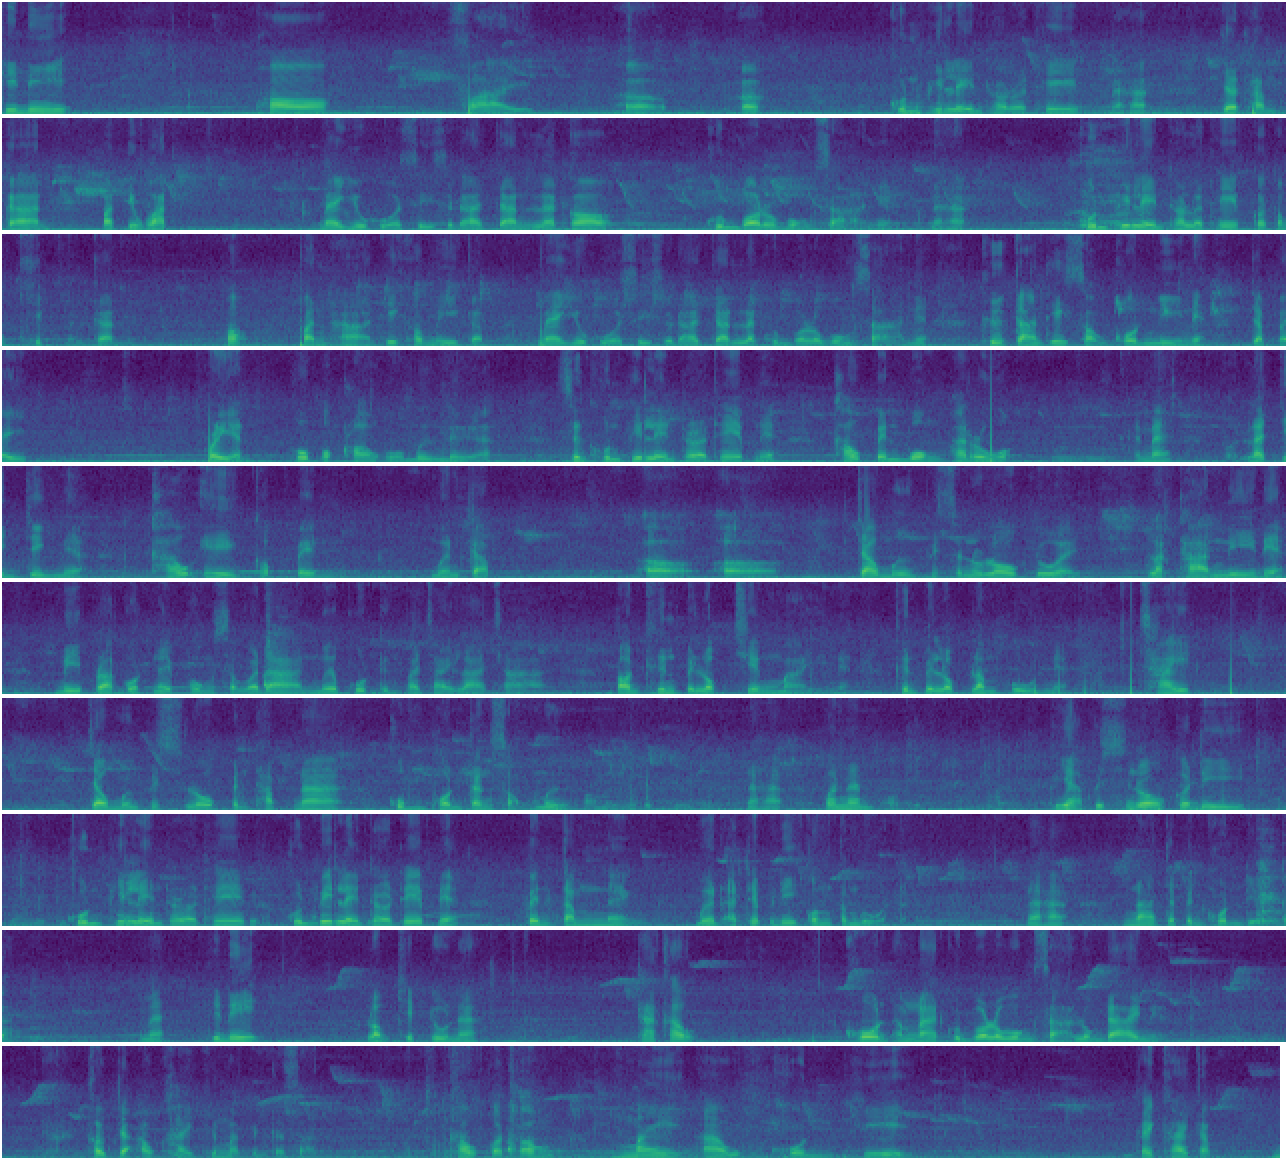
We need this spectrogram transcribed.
ทีนี้พอฝ่ายขุนพิเรนทรเทพนะฮะจะทำการปฏิวัติแม่อยู่หัวศรีสุดาจันทร์และก็ขุนบรวงศาเนี่ยนะฮะขุนพิเรนทรเทพก็ต้องคิดเหมือนกัน เพราะปัญหาที่เขามีกับแม่อยู่หัวศรีสุดาจันทร์และขุนบรวงศาเนี่ยคือการที่สองคนนี้เนี่ยจะไป เปลี่ยนผู้ปกครองหัวเมืองเหนือ ซึ่งขุนพิเรนทรเทพเนี่ยเขาเป็นวงพระร่วงใช่ไหมและจริงๆเนี่ยเขาเองก็เป็นเหมือนกับเอ่อเอ่อเจ้าเมืองพิษณุโลกด้วย หลักฐานนี้เนี่ยมีปรากฏในพงศวดารเมื่อพูดถึงพระชัยราชา ตอนขึ้นไปลบเชียงใหม่เนี่ยขึ้นไปลบลำพูนเนี่ยใช้ เจ้าเมืองพิษโลกเป็นทัพหน้า คุมพลตั้งสองหมื่นนะฮะเพราะนั้นพระยาพิษโลกก็ดีขุนพิเรนทรเทพขุนพิเรนทรเทพเนี่ยเป็นตำแหน่งเหมือนอธิบดีกรมตำรวจนะฮะน่าจะเป็นคนเดียวกันใช่ไหมทีนี้ลองคิดดูนะ ถ้าเขาโค่นอำนาจขุนวรวงศาลงได้เนี่ย เขาจะเอาใครขึ้นมาเป็นกษัตริย์ เขาก็ต้องไม่เอาคนที่คล้ายๆกับ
